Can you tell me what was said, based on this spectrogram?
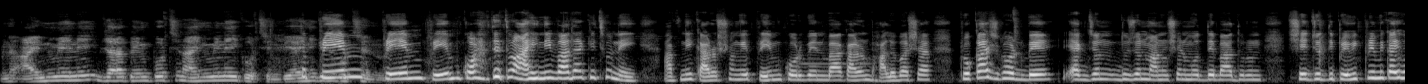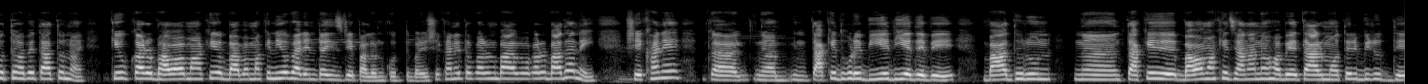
মানে আইন মেনেই যারা প্রেম করছেন আইন মেনেই করছেন বেআইনি প্রেম প্রেম প্রেম করাতে তো আইনি বাধা কিছু নেই। আপনি কারোর সঙ্গে প্রেম করবেন বা কারণ ভালোবাসা প্রকাশ ঘটবে একজন দুজন মানুষের মধ্যে বা ধরুন সে যদি প্রেমিক প্রেমিকাই হতে হবে তা তো নয়। কেউ কারোর বাবা মাকে বাবা মাকে নিয়েও ভ্যালেন্টাইন্স ডে পালন করতে পারে। সেখানে তো কারণ কারোর বাধা নেই। সেখানে তাকে ধরে বিয়ে দিয়ে দেবে বা ধরুন তাকে বাবা মাকে জানানো হবে তার মতের বিরুদ্ধে,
